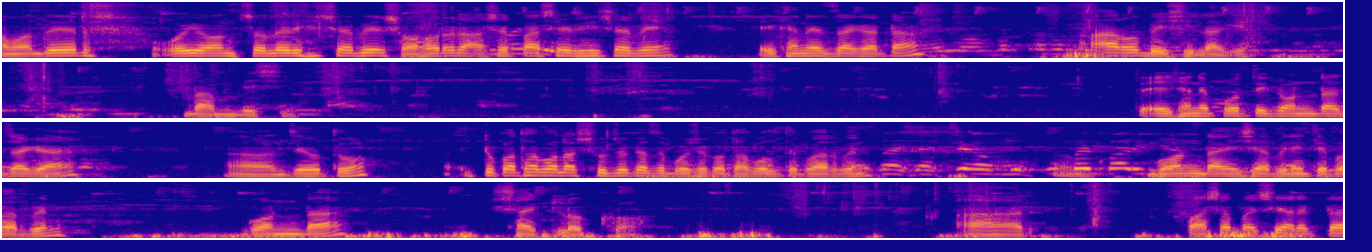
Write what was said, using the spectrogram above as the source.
আমাদের ওই অঞ্চলের হিসাবে, শহরের আশেপাশের হিসাবে এখানে জায়গাটা আরও বেশি লাগে, দাম বেশি। তো এখানে প্রতি ঘণ্টা জায়গা যেহেতু একটু কথা বলার সুযোগ আছে, বসে কথা বলতে পারবেন। গন্ডা হিসাবে নিতে পারবেন গন্ডা ষাট লক্ষ। আর পাশাপাশি আরেকটা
